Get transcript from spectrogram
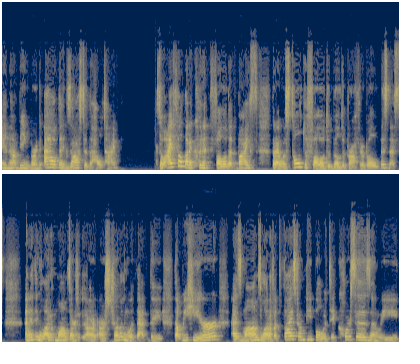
and not being burned out and exhausted the whole time. So I felt that I couldn't follow the advice that I was told to follow to build a profitable business. And I think a lot of moms are, are, are, struggling with that. They that we hear as moms a lot of advice from people. We take courses and we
